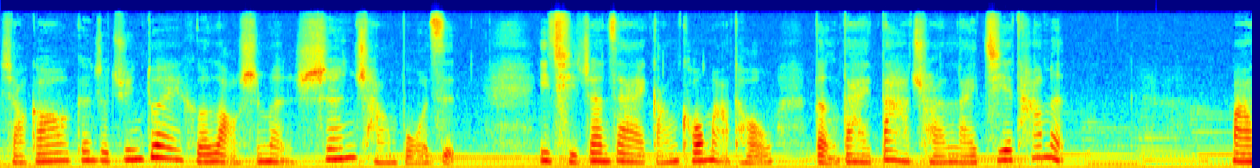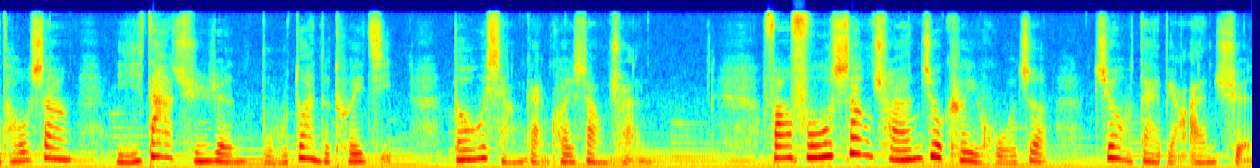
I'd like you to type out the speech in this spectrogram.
小高跟着军队和老师们伸长脖子。一起站在港口码头，等待大船来接他们。码头上一大群人不断的推挤，都想赶快上船，仿佛上船就可以活着，就代表安全。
